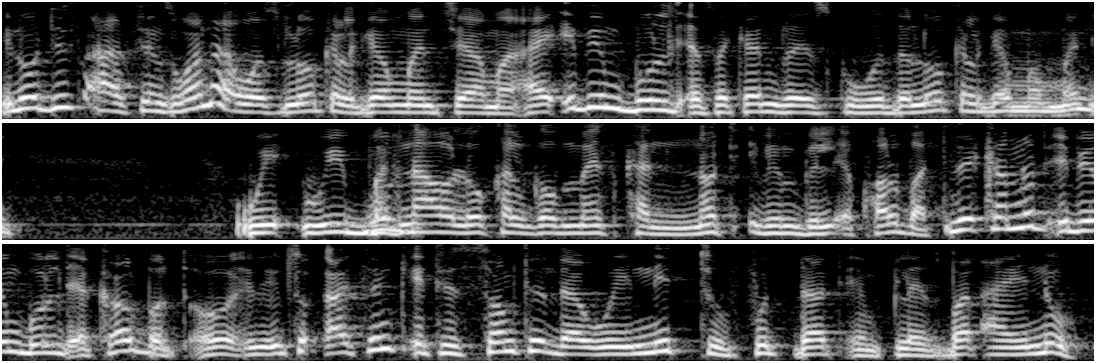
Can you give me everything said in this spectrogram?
You know, these are things. When I was local government chairman, I even built a secondary school with the local government money. We, we but now local governments cannot even build a culvert. They cannot even build a culvert. Or I think it is something that we need to put that in place. But I know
